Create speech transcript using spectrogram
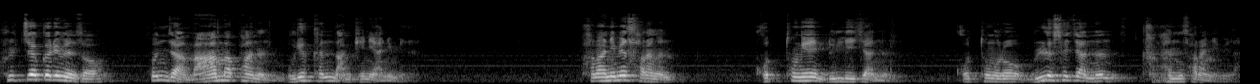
훌쩍거리면서 혼자 마음 아파하는 무력한 남편이 아닙니다. 하나님의 사랑은 고통에 눌리지 않는, 고통으로 물러서지 않는 강한 사랑입니다.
